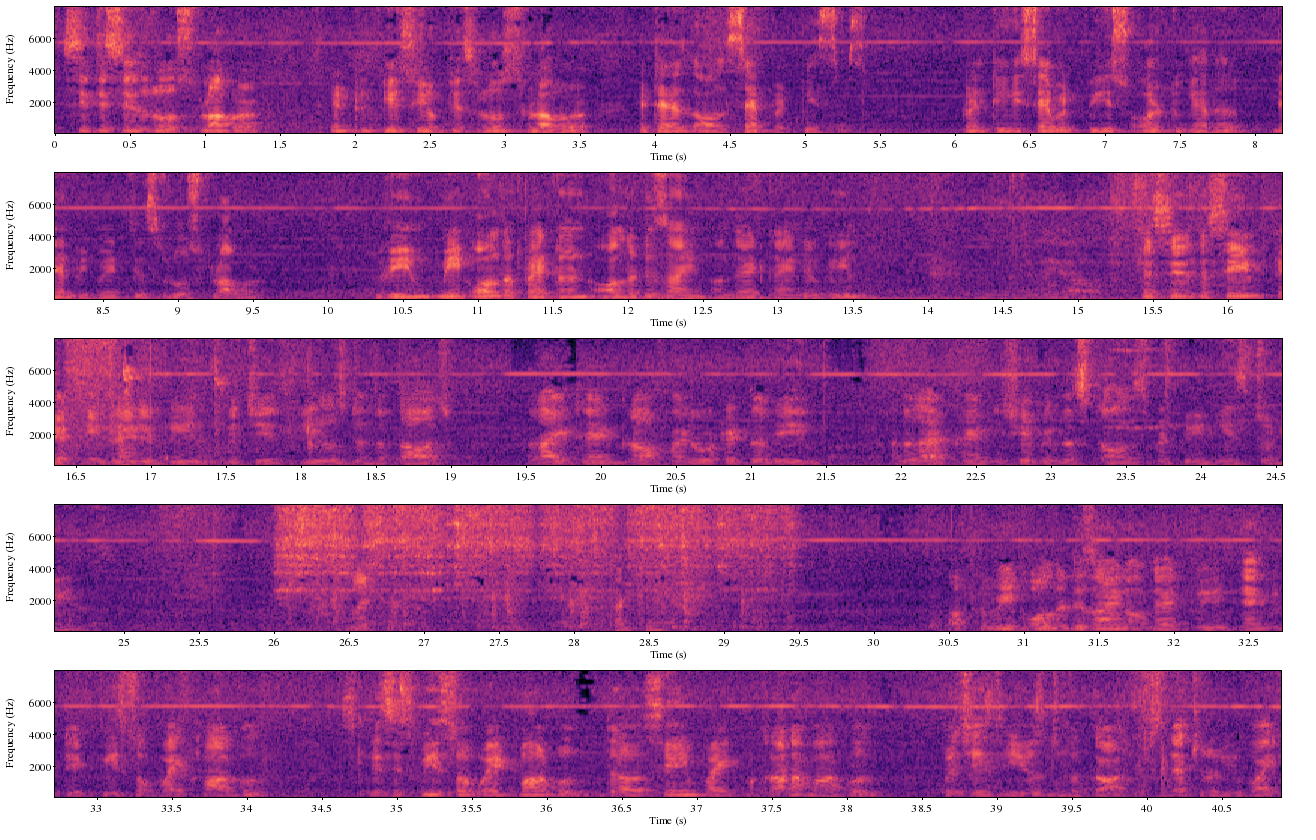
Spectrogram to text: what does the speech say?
See this is rose flower. Intricacy of this rose flower, it has all separate pieces. 27 pieces all together then we made this rose flower we make all the pattern all the design on that grinder wheel this is the same technique grinded wheel which is used in the Taj. Right hand craftsman rotate the wheel and the left hand is shaping the stones between his two hands. Like that. Thank you. After make all the design on that wheel, then we take piece of white marble. So this is piece of white marble, the same white Makrana marble which is used in the Taj. It's naturally white.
